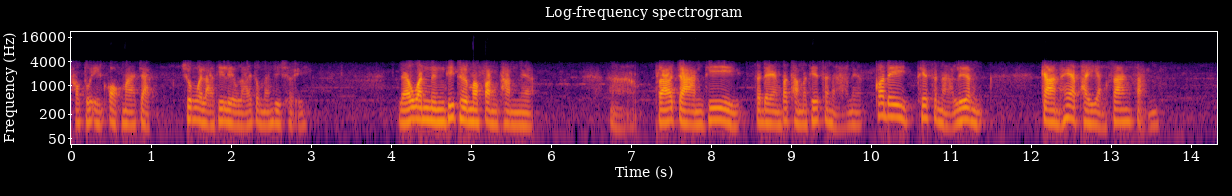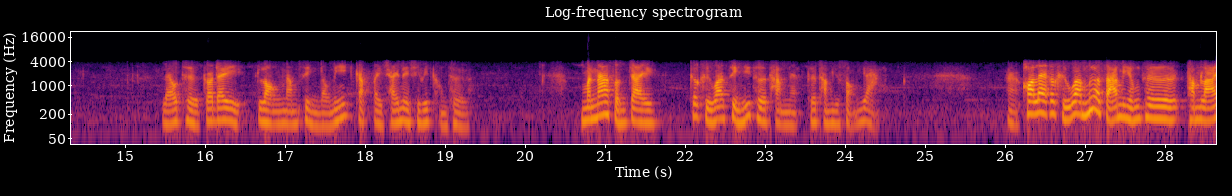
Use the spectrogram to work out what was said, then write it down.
เอาตัวเองออกมาจากช่วงเวลาที่เลวร้ายตรงนั้นเฉยๆแล้ววันหนึ่งที่เธอมาฟังธรรมเนี่ยพระอาจารย์ที่แสดงพระธรรมเทศนาเนี่ย ก็ได้เทศนาเรื่องการให้อภัยอย่างสร้างสรรค์แล้วเธอก็ได้ลองนำสิ่งเหล่านี้กลับไปใช้ในชีวิตของเธอ มันน่าสนใจ ก็คือว่าสิ่งที่เธอทำเนี่ย เธอทำอยู่สองอย่างข้อแรกก็คือว่าเมื่อสามีของเธอทำร้าย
